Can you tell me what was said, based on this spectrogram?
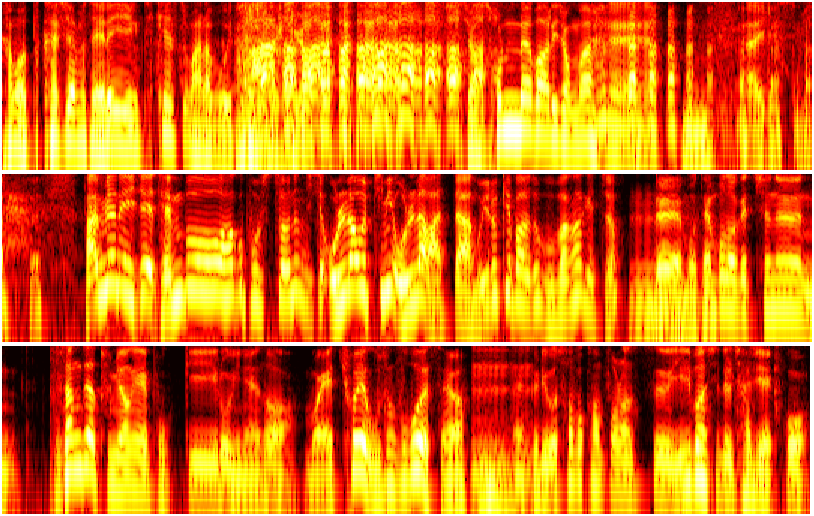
가면 어떡하지 하면서 LA 여행 티켓을 좀 알아보고 있더라고요. 진짜 손발이 정말 네. 알겠습니다. 반면에 이제 덴버하고 보스턴은 이제 올라올 팀이 올라왔다. 뭐 이렇게 봐도 무방하겠죠? 음. 네, 뭐 덴버 너게츠는 부상자 두 명의 복귀로 인해서 뭐 애초에 우승 후보였어요. 음. 네, 그리고 서부 컨퍼런스 1번 시드를 차지했고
